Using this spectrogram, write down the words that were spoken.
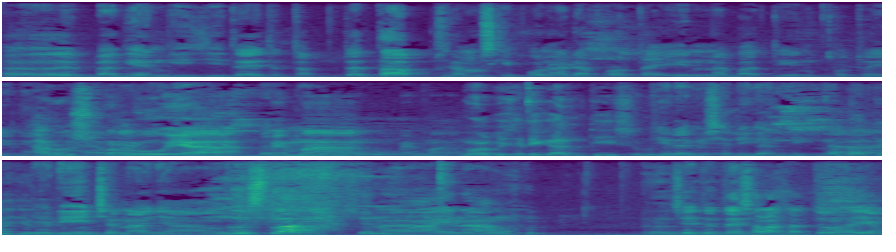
Eh, bagian gizi itu tetap tetap meskipun ada protein nabatin protein harus hewan. perlu ya Betul. memang memang Mau bisa diganti sebenarnya. tidak bisa digantikan jadi cenanya geus lah cenah aya naon Eh. Saya teh salah satu lah yang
